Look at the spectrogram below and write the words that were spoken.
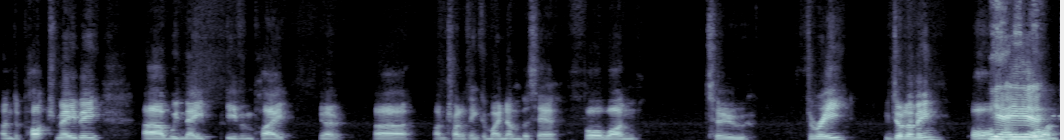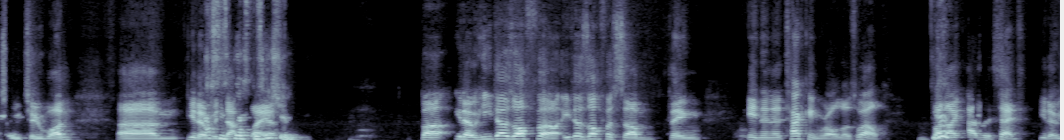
under Poch maybe. Uh, we may even play, you know, uh, I'm trying to think of my numbers here. 4-1-2-3. Do you know what I mean? Or Yeah, yeah, yeah. 4-1-2-2-1. Um, you know, That's with his that player position. but you know he does offer he does offer something in an attacking role as well. But Yeah. I, as I said, you know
